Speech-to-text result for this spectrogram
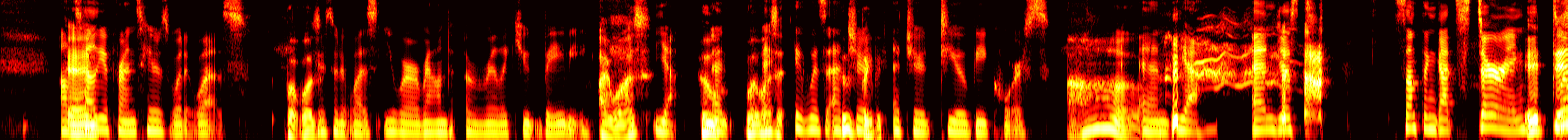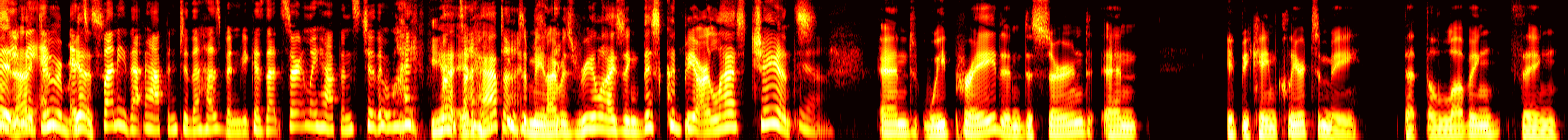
I'll tell you, friends, here's what it was. What was it? Here's what it was. You were around a really cute baby. I was. Yeah. Who? and what was it? It was at Whose your baby? at your TOB course. Oh, And yeah. and just something got stirring. it did. I do. and. It's Yes. funny that happened to the husband because that certainly happens to the wife. Yeah, it happened to time. me, and I was realizing this could be our last chance. Yeah. And we prayed and discerned, and it became clear to me that the loving thing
